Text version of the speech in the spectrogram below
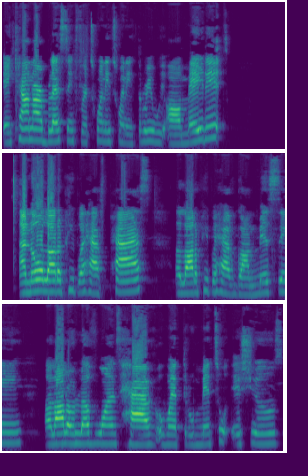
and count our blessing for 2023. We all made it. I know a lot of people have passed. A lot of people have gone missing. A lot of loved ones have went through mental issues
